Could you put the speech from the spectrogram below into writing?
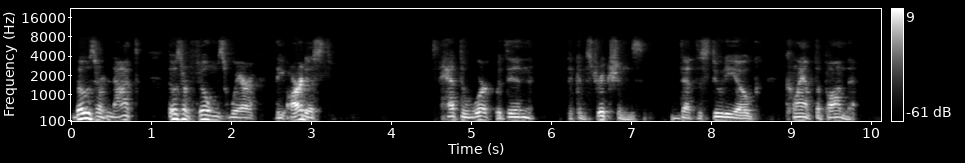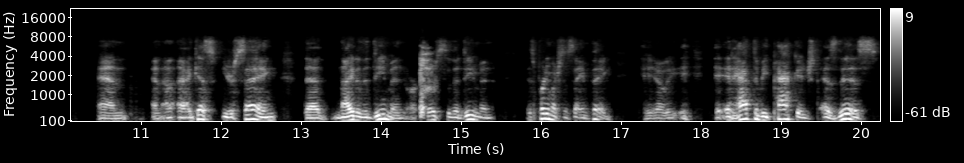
those are not those are films where the artist had to work within the constrictions that the studio clamped upon them. And and I, I guess you're saying that Night of the Demon or Curse of the Demon is pretty much the same thing. You know, it, it had to be packaged as this,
